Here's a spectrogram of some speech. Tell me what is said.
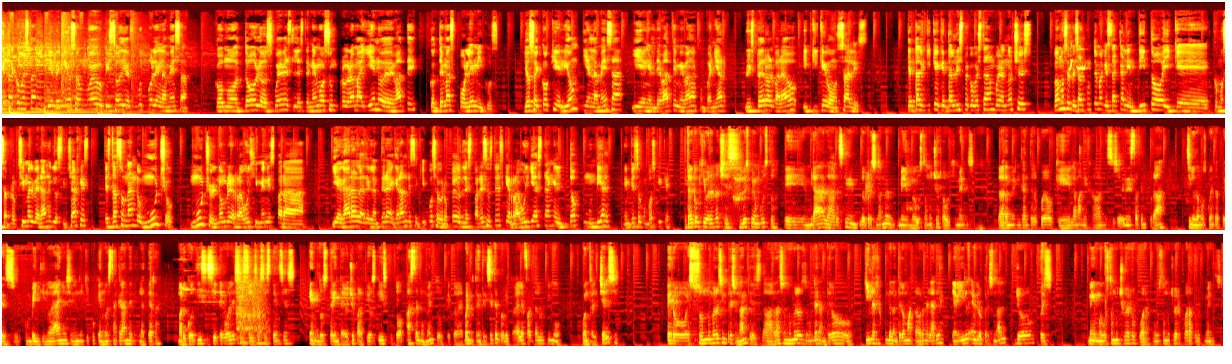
¿qué tal? ¿Cómo están? Bienvenidos a un nuevo episodio de Fútbol en la Mesa. Como todos los jueves les tenemos un programa lleno de debate con temas polémicos. Yo soy Coqui de León y en la mesa y en el debate me van a acompañar Luis Pedro Alvarado y Quique González. ¿Qué tal Quique? ¿Qué tal Luis? ¿Cómo están? Buenas noches. Vamos a empezar con un tema que está calientito y que como se aproxima el verano y los fichajes, está sonando mucho, mucho el nombre de Raúl Jiménez para llegar a la delantera de grandes equipos europeos. ¿Les parece a ustedes que Raúl ya está en el top mundial? Empiezo con vos, Kike. ¿Qué tal, Coqui? Buenas noches. Luis, un gusto. Eh, mira, la verdad es que lo personal me, me, gusta mucho Raúl Jiménez. La verdad me encanta el juego que él ha manejado en, en esta temporada. Si nos damos cuenta, pues con 29 años en un equipo que no es tan grande en Inglaterra, marcó 17 goles y 6 asistencias en los 38 partidos que disputó hasta el momento. Que todavía, bueno, 37 porque todavía le falta el último contra el Chelsea. Pero esos son números impresionantes, la verdad, son números de un delantero killer, un delantero matador en el área. Y a mí, en lo personal, yo, pues, me, me gusta mucho verlo jugar, me gusta mucho ver jugar a Raúl Jiménez.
